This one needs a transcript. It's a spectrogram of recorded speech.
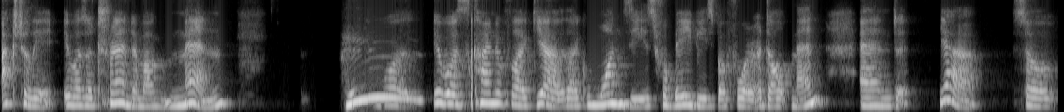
actually, it was a trend among men. へー Well, it was kind of like, yeah, like onesies for babies, but for adult men. And yeah, so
